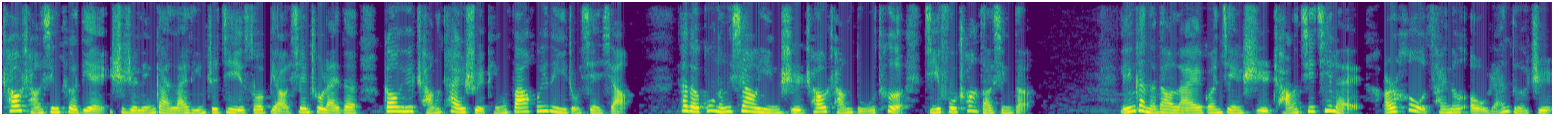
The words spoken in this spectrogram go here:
超常性特点是指灵感来临之际所表现出来的高于常态水平发挥的一种现象。它的功能效应是超常、独特、极富创造性的。灵感的到来，关键是长期积累，而后才能偶然得知。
